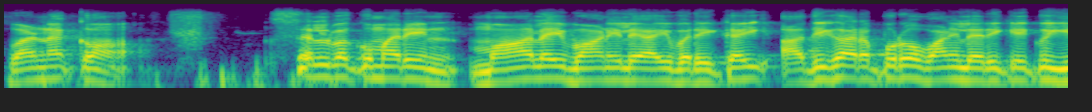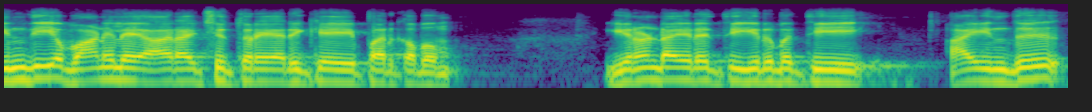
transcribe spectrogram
வணக்கம். செல்வகுமாரின் மாலை வானிலை ஆய்வறிக்கை அதிகாரப்பூர்வ வானிலை அறிக்கைக்கு இந்திய வானிலை ஆராய்ச்சித்துறை அறிக்கையை பார்க்கவும். இரண்டாயிரத்தி இருபத்தி ஐந்து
